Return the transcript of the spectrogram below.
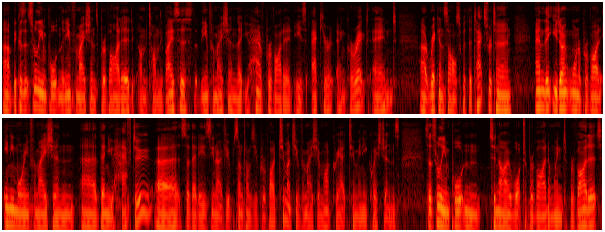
uh, because it's really important that information is provided on a timely basis, that the information that you have provided is accurate and correct and uh, reconciles with the tax return, and that you don't want to provide any more information uh, than you have to. Uh, so that is, you know, if you sometimes you provide too much information, might create too many questions. So it's really important to know what to provide and when to provide it.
